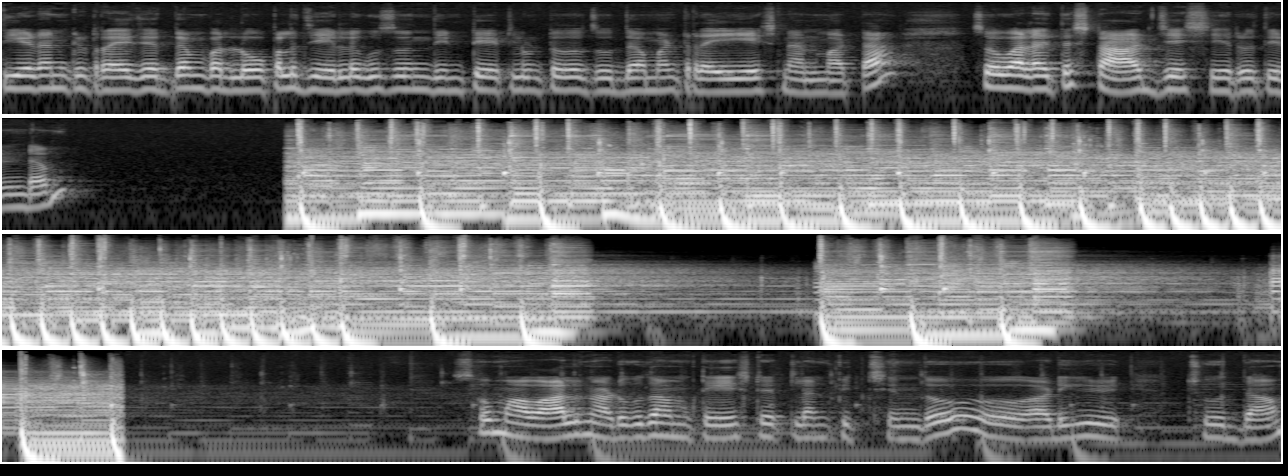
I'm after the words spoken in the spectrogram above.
తీయడానికి ట్రై చేద్దాం. వాళ్ళు లోపల జైల్లో కూర్చొని తింటే ఎట్లుంటుందో చూద్దామని ట్రై చేసిన అనమాట సో వాళ్ళైతే స్టార్ట్ చేసారు తినడం. సో మా వాళ్ళని అడుగుదాం టేస్ట్ ఎట్లా అనిపించిందో అడిగి చూద్దాం.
